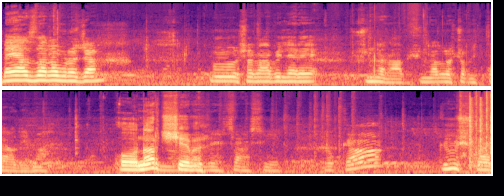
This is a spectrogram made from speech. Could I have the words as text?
beyazlara vuracağım. Bu şarabileri, şunlar abi, şunlarla çok iddialıyım ha. O nar çiçeği mi? Esası. Yok ya, gümüşbaş,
